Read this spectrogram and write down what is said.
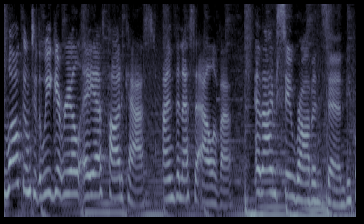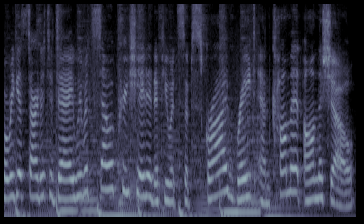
Welcome to the We Get Real AF podcast. I'm Vanessa Alava. And I'm Sue Robinson. Before we get started today, we would so appreciate it if you would subscribe, rate, and comment on the show.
